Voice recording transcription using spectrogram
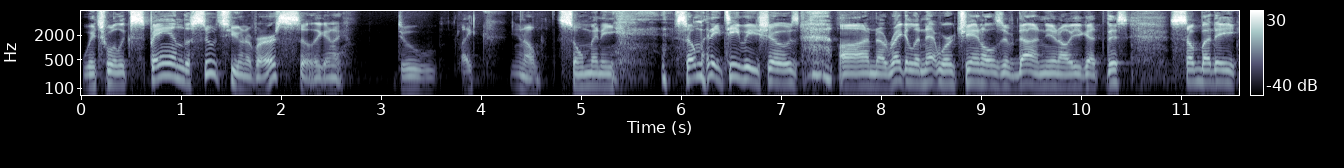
which will expand the Suits universe. So they're going to do like, you know, so many so many TV shows on uh, regular network channels have done, you know, you got this somebody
